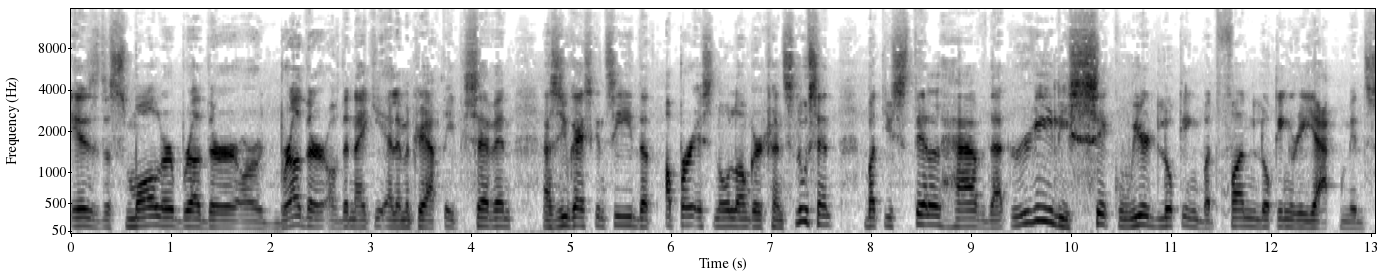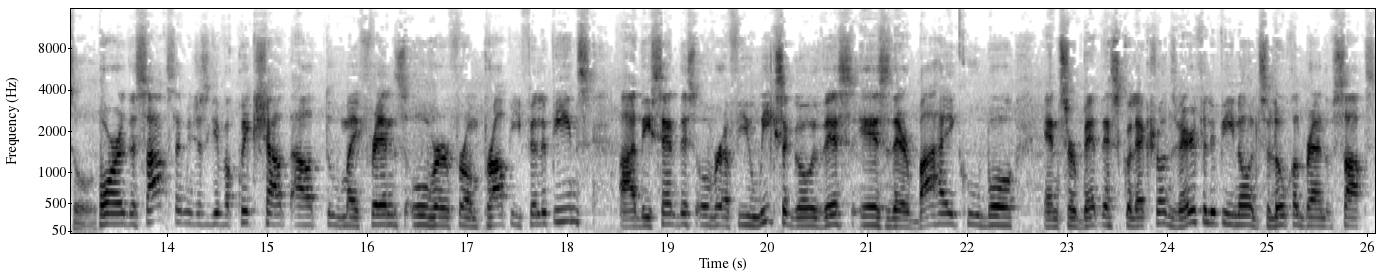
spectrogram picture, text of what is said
is the smaller brother or brother of the Nike Element React 87. As you guys can see, the upper is no longer translucent, but you still have that really sick, weird looking but fun looking React midsole. For the socks, let me just give a quick shout out to my friends over from Proppy Philippines. Uh, they sent this over a few weeks ago. This is their Bahay Kubo and Sorbetes collections. Very Filipino. It's a local brand of socks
